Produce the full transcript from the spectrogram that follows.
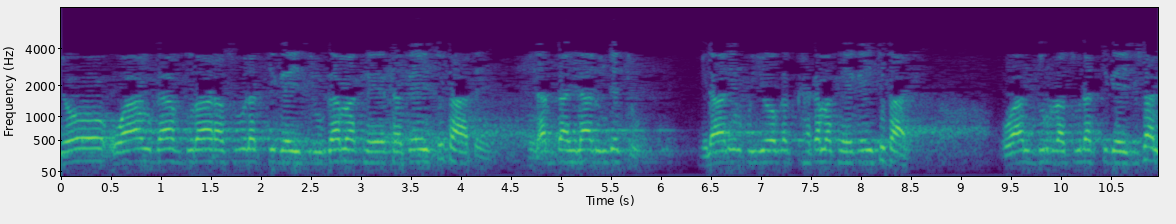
yoo waan gaaf duraa rasuulatti geessu gama kee ka geessu taate hin addaa hilaaluun jechu hilaaliin kun yoo ka gama kee geessu taate waan dur rasuulatti geessu san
